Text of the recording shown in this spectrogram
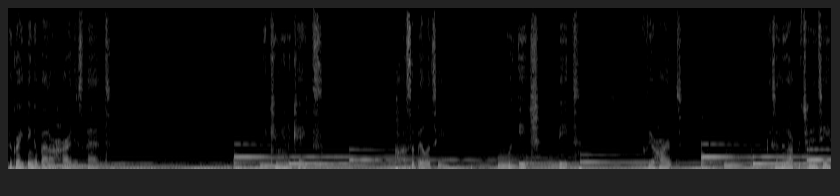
The great thing about our heart is that it communicates possibility with each beat of your heart is a new opportunity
